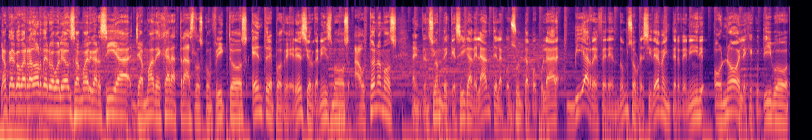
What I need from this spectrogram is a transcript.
Y aunque el gobernador de Nuevo León, Samuel García, llamó a dejar atrás los conflictos entre poderes y organismos autónomos, la intención de que siga adelante la consulta popular vía referéndum sobre si debe intervenir o no el Ejecutivo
